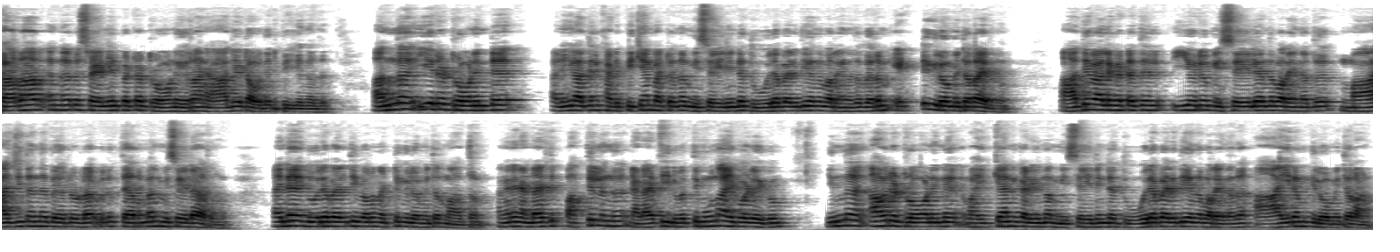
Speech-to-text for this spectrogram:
കറാർ എന്നൊരു ശ്രേണിയിൽപ്പെട്ട ഡ്രോൺ ഇറാൻ ആദ്യമായിട്ട് അവതരിപ്പിക്കുന്നത്. അന്ന് ഈ ഒരു ഡ്രോണിന്റെ അല്ലെങ്കിൽ അതിൽ ഘടിപ്പിക്കാൻ പറ്റുന്ന മിസൈലിന്റെ ദൂരപരിധി എന്ന് പറയുന്നത് വെറും എട്ട് കിലോമീറ്റർ ആയിരുന്നു. ആദ്യ കാലഘട്ടത്തിൽ ഈ ഒരു മിസൈൽ എന്ന് പറയുന്നത് മാജിദ് എന്ന പേരിലുള്ള ഒരു തെർമൽ മിസൈലായിരുന്നു അതിന്റെ ദൂരപരിധി വെറും എട്ട് കിലോമീറ്റർ മാത്രം. അങ്ങനെ രണ്ടായിരത്തി പത്തിൽ നിന്ന് രണ്ടായിരത്തി ഇരുപത്തി മൂന്ന് ആയപ്പോഴേക്കും ഇന്ന് ആ ഒരു ഡ്രോണിന് വഹിക്കാൻ കഴിയുന്ന മിസൈലിന്റെ ദൂരപരിധി എന്ന് പറയുന്നത് ആയിരം കിലോമീറ്റർ ആണ്.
